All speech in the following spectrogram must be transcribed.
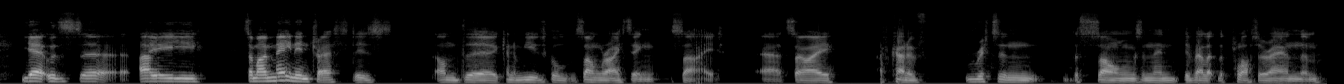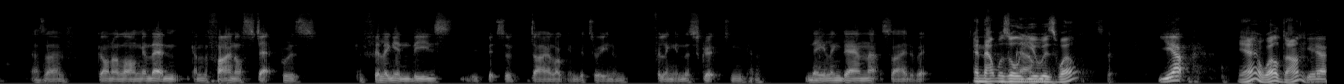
yeah, it was. Uh, I so my main interest is on the kind of musical songwriting side. Uh, so I I've kind of written the songs and then developed the plot around them as I've gone along, and then kind of the final step was kind of filling in these these bits of dialogue in between and filling in the script and kind of nailing down that side of it. And that was all you Um, as well. So, yep, Yeah, well done. yeah.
